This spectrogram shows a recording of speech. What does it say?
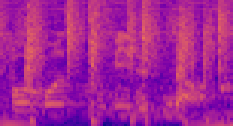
space to be the in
